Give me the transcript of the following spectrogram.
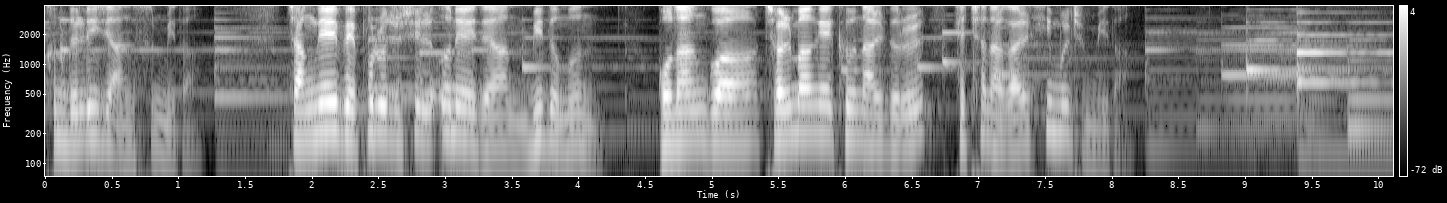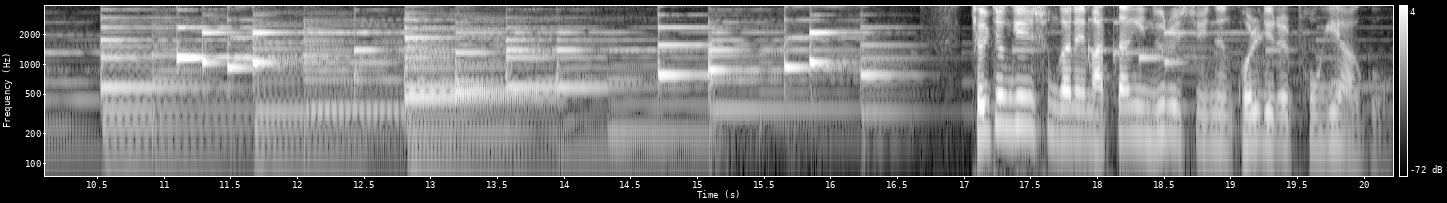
흔들리지 않습니다. 장래에 베풀어 주실 은혜에 대한 믿음은 고난과 절망의 그 날들을 헤쳐나갈 힘을 줍니다. 결정적인 순간에 마땅히 누릴 수 있는 권리를 포기하고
